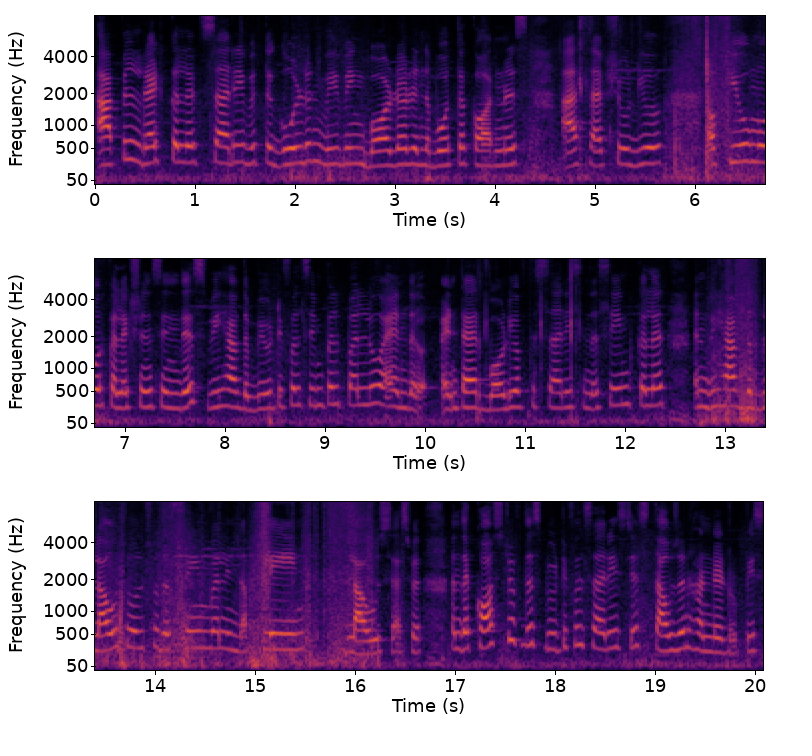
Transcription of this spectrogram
apple red colored sari with the golden weaving border in the both the corners as I have showed you a few more collections in this. We have the beautiful simple pallu and the entire body of the sari is in the same color and we have the blouse also the same well in the plain blouse as well and the cost of this beautiful sari is just 1100 rupees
